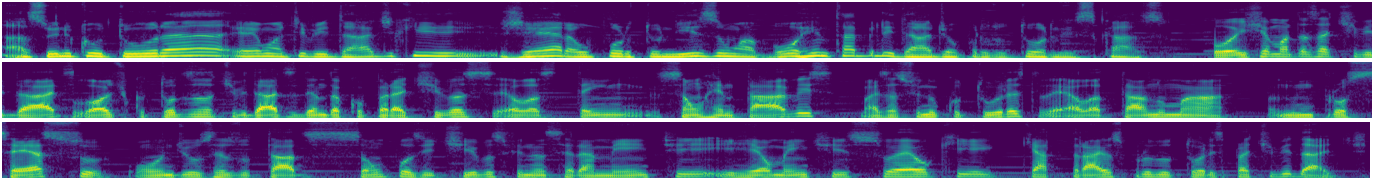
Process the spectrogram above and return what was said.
A suinicultura é uma atividade que gera, oportuniza uma boa rentabilidade ao produtor nesse caso. Hoje é uma das atividades, lógico, todas as atividades dentro da cooperativa elas têm, são rentáveis, mas a suinocultura ela está numa, num processo onde os resultados são positivos financeiramente e realmente isso é o que, que atrai os produtores para a atividade.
